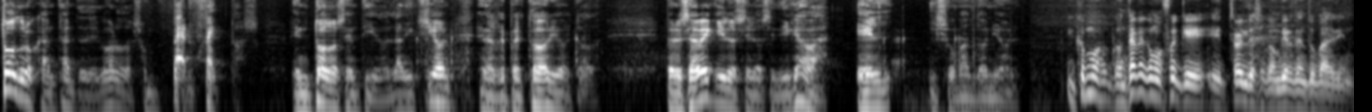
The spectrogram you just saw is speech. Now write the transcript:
Todos los cantantes del gordo son perfectos, en todo sentido, en la dicción, en el repertorio y todo. Pero ¿sabe quién se los indicaba? Él y su bandoneón. ¿Y cómo, contame cómo fue que eh, Troilo se convierte en tu padrino?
